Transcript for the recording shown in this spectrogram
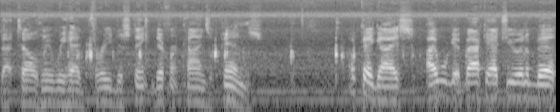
that tells me we had three distinct different kinds of pins. Okay guys, I will get back at you in a bit.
